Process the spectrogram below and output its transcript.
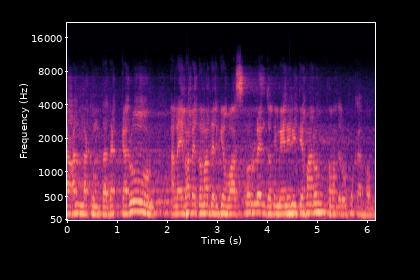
লাআল্লাকুম আল্লাহ এভাবে তোমাদেরকে ওয়াজ করলেন, যদি মেনে নিতে পারো, তোমাদের উপকার হবে।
